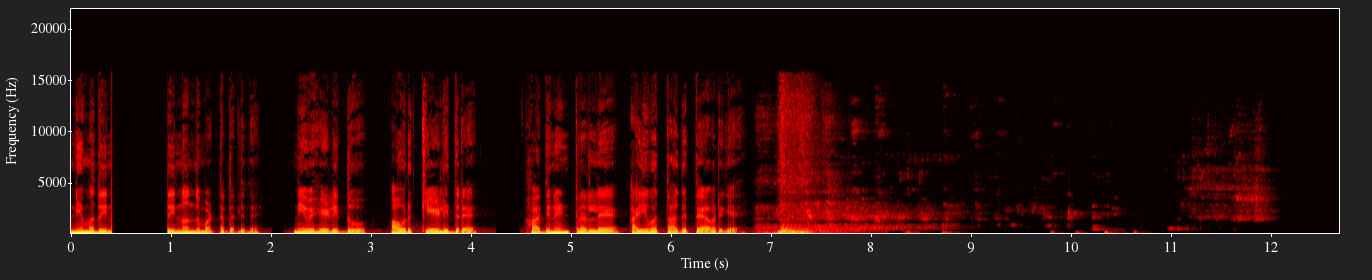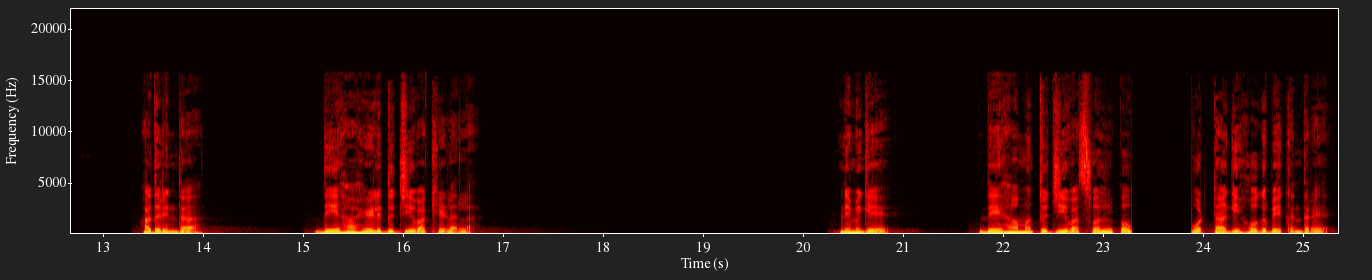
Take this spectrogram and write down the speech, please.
ನಿಮ್ಮದು ಇನ್- ಇನ್ನೊಂದು ಮಟ್ಟದಲ್ಲಿದೆ. ನೀವು ಹೇಳಿದ್ದು ಅವರು ಕೇಳಿದ್ರೆ ಹದಿನೆಂಟರಲ್ಲೇ ಐವತ್ತಾಗುತ್ತೆ ಅವರಿಗೆ. ಅದರಿಂದ ದೇಹ ಹೇಳಿದ್ದು ಜೀವ ಕೇಳಲ್ಲ. ನಿಮಗೆ ದೇಹ ಮತ್ತು ಜೀವ ಸ್ವಲ್ಪ ಒಟ್ಟಾಗಿ ಹೋಗಬೇಕೆಂದರೆ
